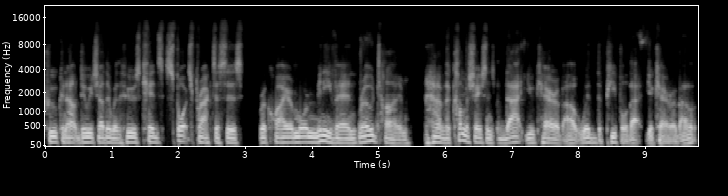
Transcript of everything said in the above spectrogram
who can outdo each other with whose kids' sports practices require more minivan road time. Have the conversations that you care about with the people that you care about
